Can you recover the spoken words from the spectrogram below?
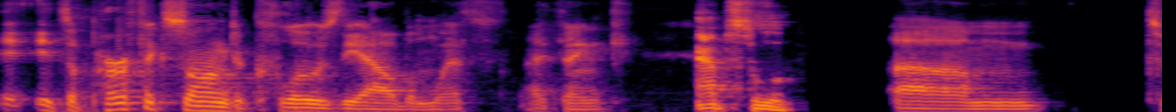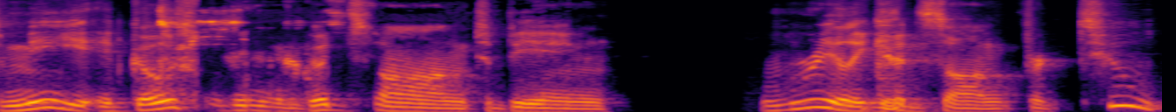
it, it's a perfect song to close the album with. I think. Absolutely. Um, to me, it goes from being a good song to being really good song for two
